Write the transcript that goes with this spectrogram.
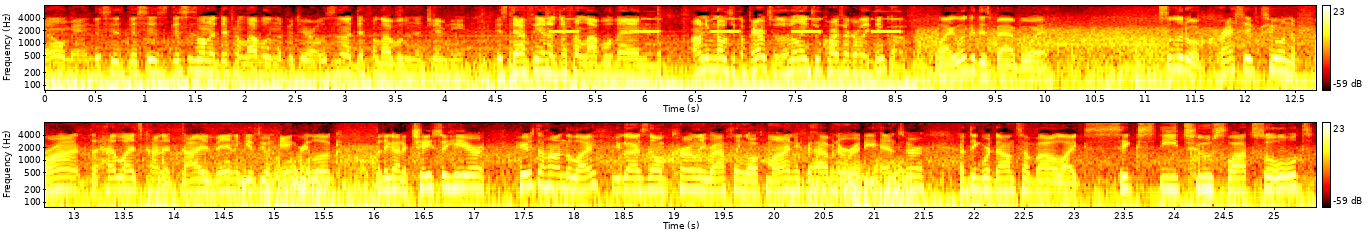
no, man, this is this is this is on a different level than the Pajero. This is on a different level than the Jimny. It's definitely on a different level than I don't even know what to compare it to. There's only two cars I can really think of. Like, look at this bad boy. It's a little aggressive too in the front. The headlights kind of dive in and gives you an angry look. But they got a chaser here. Here's the Honda Life. You guys know I'm currently raffling off mine. If you haven't already, enter. I think we're down to about like 62 slots sold.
